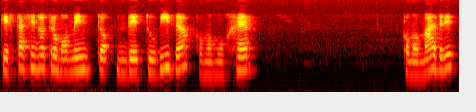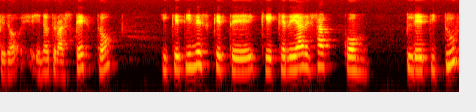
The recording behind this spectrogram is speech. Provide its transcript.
que estás en otro momento de tu vida como mujer, como madre, pero en otro aspecto, y que tienes que, que crear esa completitud,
